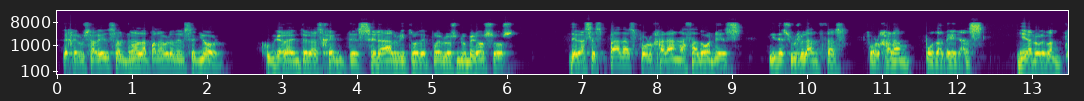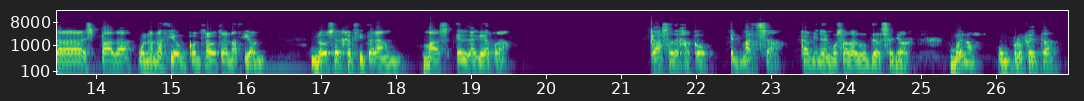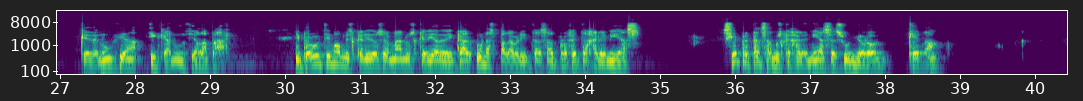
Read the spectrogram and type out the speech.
de Jerusalén saldrá la palabra del Señor, juzgará entre las gentes, será árbitro de pueblos numerosos, de las espadas forjarán azadones y de sus lanzas forjarán podaderas. Ya no levantará espada una nación contra otra nación. No se ejercitarán más en la guerra. Casa de Jacob, en marcha, caminemos a la luz del Señor. Bueno, un profeta que denuncia y que anuncia la paz. Y por último, mis queridos hermanos, quería dedicar unas palabritas al profeta Jeremías. Siempre pensamos que Jeremías es un llorón. ¿Qué va?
